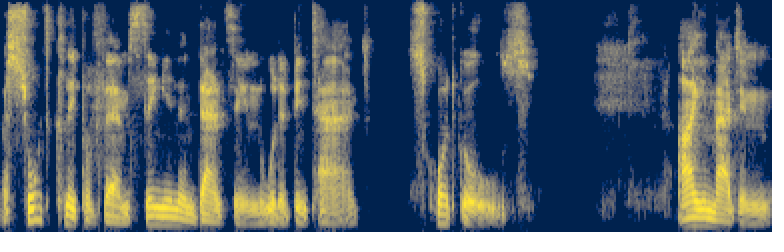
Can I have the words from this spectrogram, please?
a short clip of them singing and dancing would have been tagged squad goals. I imagine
